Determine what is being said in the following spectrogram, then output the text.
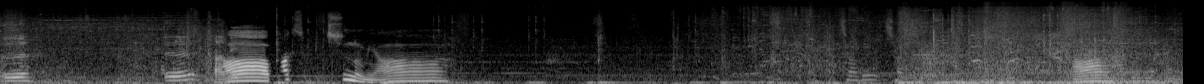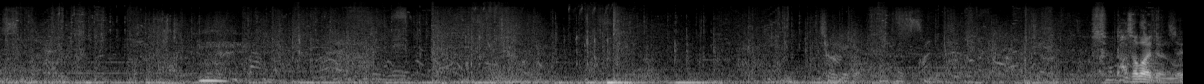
으, 으. 아 박스 미친 놈이야. 아. 아. 다 잡아야 되는데.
